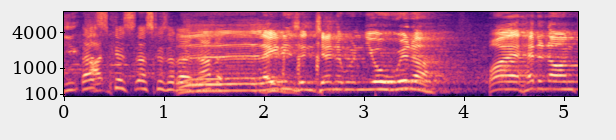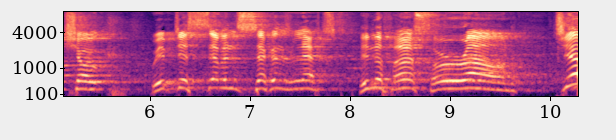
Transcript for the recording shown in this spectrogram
You, That's I- because that's because I don't have it. Ladies and gentlemen, your winner by a head and arm choke. With just seven seconds left in the first round, Jay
